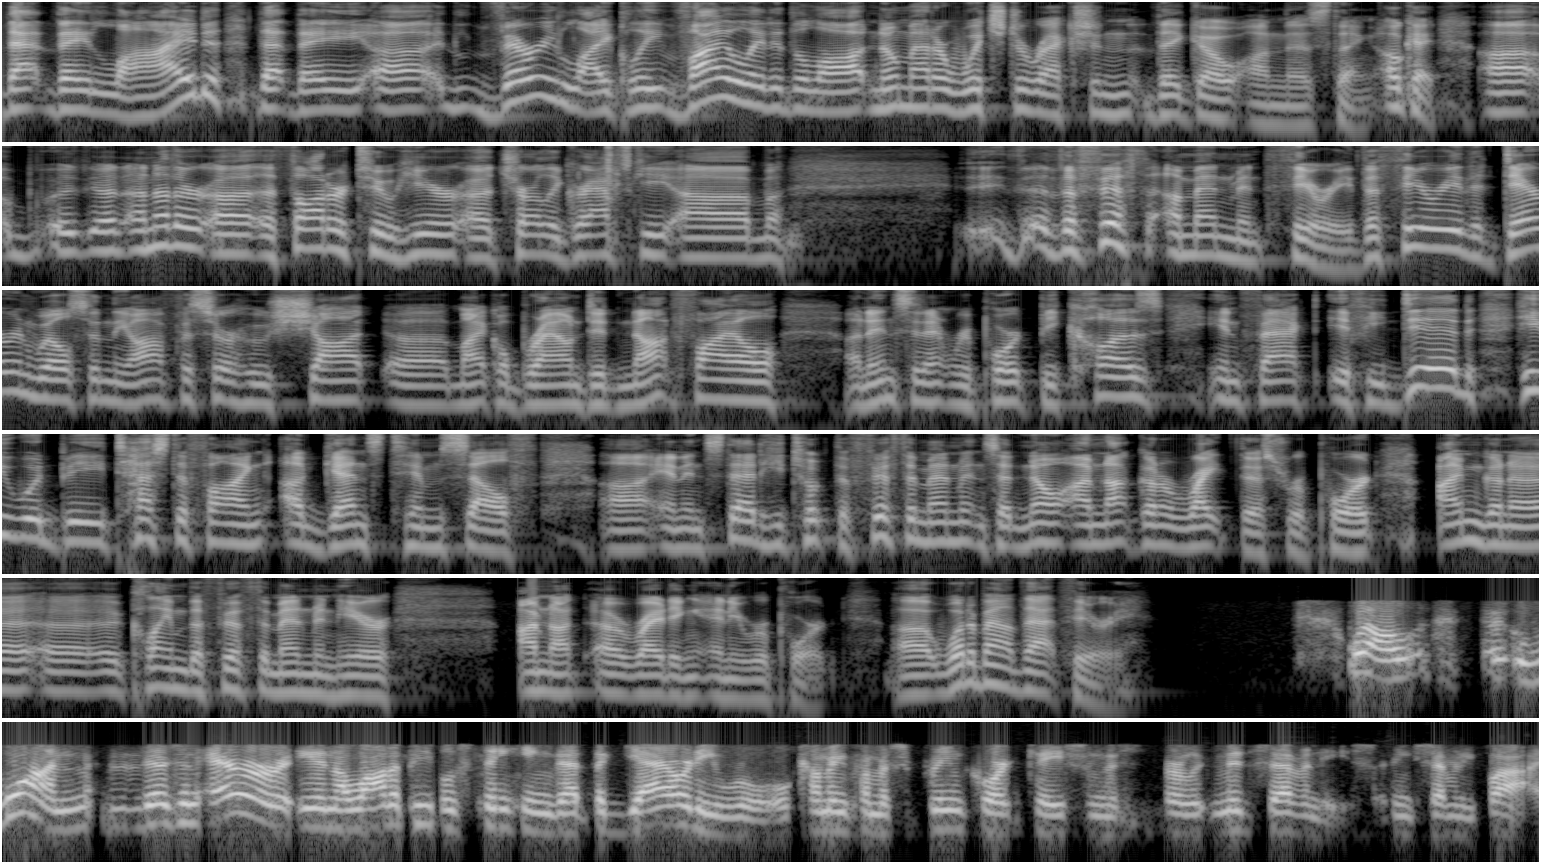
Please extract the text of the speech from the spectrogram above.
that they lied, that they uh, very likely violated the law no matter which direction they go on this thing. Okay, uh, another uh, thought or two here, uh, Charlie Grapski. Um, the Fifth Amendment theory, the theory that Darren Wilson, the officer who shot uh, Michael Brown, did not file an incident report because, in fact, if he did, he would be testifying against himself. Uh, and instead, he took the Fifth Amendment and said, No, I'm not going to write this report. I'm going to uh, claim the Fifth Amendment here. I'm not uh, writing any report. Uh, what about that theory? Well, uh, one, there's an error in a lot of people's thinking that the Garrity rule, coming from a Supreme Court case from the early mid 70s, I think 75,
